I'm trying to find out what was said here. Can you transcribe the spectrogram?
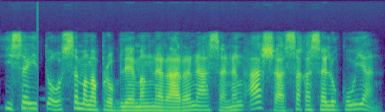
isa ito sa mga problemang nararanasan ng Asya sa kasalukuyan.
